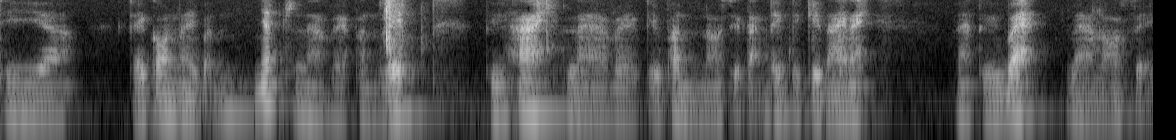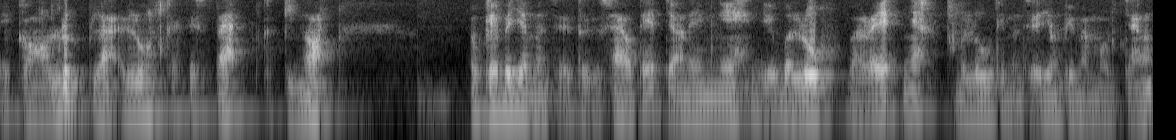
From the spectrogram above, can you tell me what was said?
thì à, cái con này vẫn nhất là về phần led thứ hai là về cái phần nó sẽ tặng thêm cái cây tai này. Và thứ ba là nó sẽ có lúp lại luôn các cái step cực kỳ ngon. Ok, bây giờ mình sẽ thử sao test cho anh em nghe giữa blue và red nhé. Blue thì mình sẽ dùng phiên bản màu trắng.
